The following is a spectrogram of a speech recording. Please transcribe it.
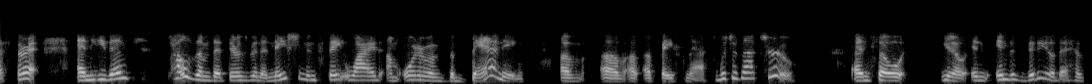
as threat, and he then tells them that there's been a nation and statewide um, order of the banning of, of, of face masks, which is not true. And so, you know, in, in this video that has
